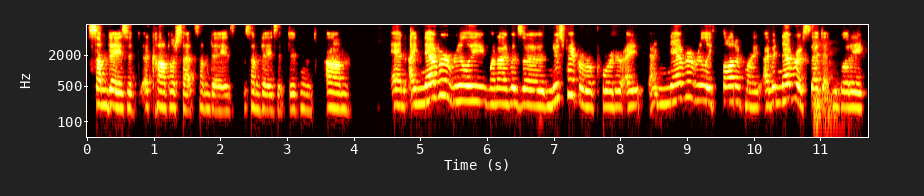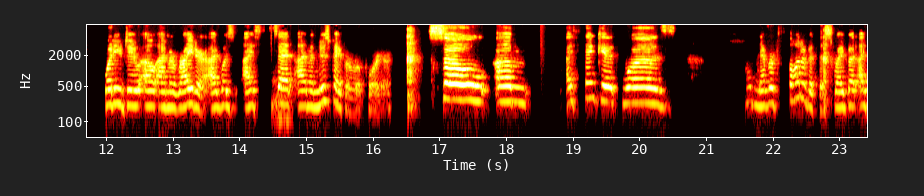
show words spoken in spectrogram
some days it accomplished that, some days, some days it didn't. Um, and I never really, when I was a newspaper reporter, I, I never really thought of my, I would never have said to anybody, what do you do? Oh, I'm a writer. I was, I said, I'm a newspaper reporter. So um, I think it was, I've never thought of it this way, but I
